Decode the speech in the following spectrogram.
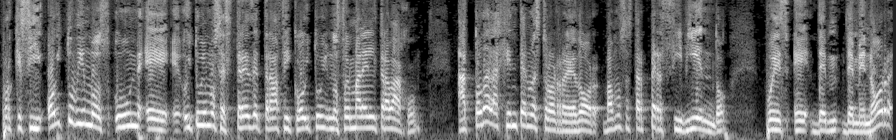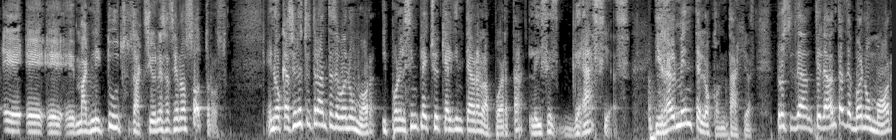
Porque si hoy tuvimos un, eh, eh, hoy tuvimos estrés de tráfico, hoy tuvi- nos fue mal en el trabajo, a toda la gente a nuestro alrededor vamos a estar percibiendo, pues, eh, de, de menor eh, eh, eh, eh, magnitud sus acciones hacia nosotros. En ocasiones tú te levantas de buen humor y por el simple hecho de que alguien te abra la puerta, le dices gracias y realmente lo contagias. Pero si te levantas de buen humor,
